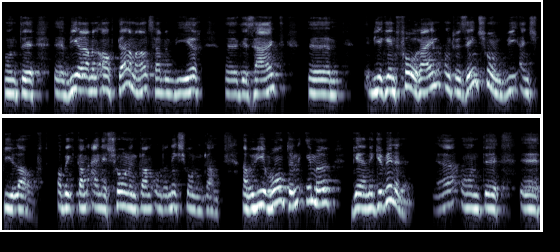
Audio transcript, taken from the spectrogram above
Und äh, wir haben auch damals, haben wir äh, gesagt, äh, wir gehen vorein und wir sehen schon, wie ein Spiel läuft. Ob ich dann eine schonen kann oder nicht schonen kann. Aber wir wollten immer gerne gewinnen. Ja, und äh, äh,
